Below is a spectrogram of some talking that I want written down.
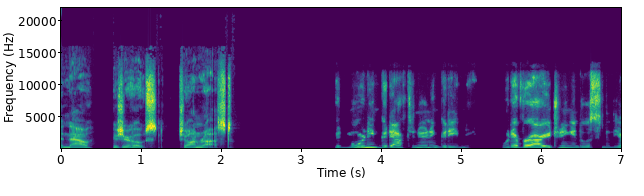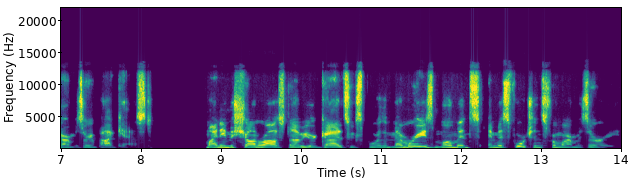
And now, here's your host, Sean Rost. Good morning, good afternoon, and good evening, whatever hour you're tuning in to listen to the Our Missouri podcast. My name is Sean Rost, and I'll be your guide to explore the memories, moments, and misfortunes from Our Missouri.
